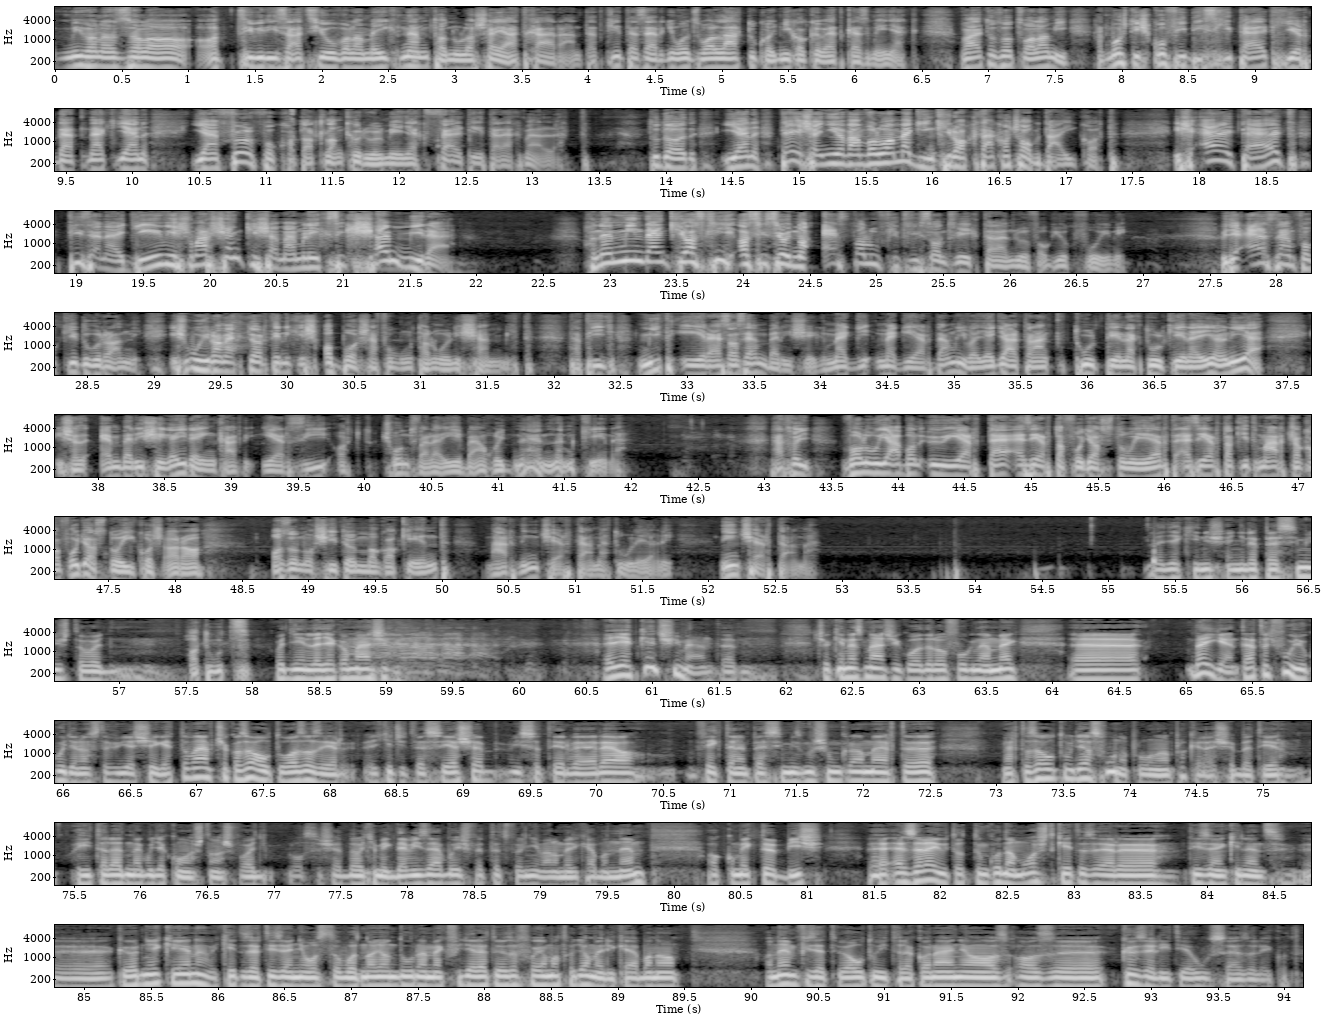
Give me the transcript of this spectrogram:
mi van azzal a, a civilizációval, amelyik nem tanul a saját kárán? Tehát 2008-ban láttuk, hogy mik a következmények. Változott valami? Hát most is kofidis hitelt hirdetnek ilyen, ilyen fölfoghatatlan körülmények, feltételek mellett. Tudod, ilyen teljesen nyilvánvalóan megint kirakták a csapdáikat. És eltelt 11 év, és már senki sem emlékszik semmire. Hanem mindenki azt, azt hiszi, hogy na ezt a lufit viszont végtelenül fogjuk fújni. Ugye ez nem fog kidurranni, és újra megtörténik, és abból se fogunk tanulni semmit. Tehát így mit érez az emberiség? Meg, megérdemli, vagy egyáltalán túl, tényleg túl kéne élnie? És az emberiség egyre inkább érzi a csontvelejében, hogy nem, nem kéne. Tehát, hogy valójában ő érte, ezért a fogyasztóért, ezért, akit már csak a fogyasztói kosara azonosít önmagaként, már nincs értelme túlélni. Nincs értelme legyek én is ennyire pessimista, vagy... Ha tudsz. Vagy én legyek a másik... Egyébként simán, tehát csak én ezt másik oldalról fognám meg. De igen, tehát, hogy fújjuk ugyanazt a hülyeséget tovább, csak az autó az azért egy kicsit veszélyesebb, visszatérve erre a féktelen pessimizmusunkra, mert mert az autó ugye az hónapról napra kevesebbet ér. A hiteled meg ugye konstans vagy rossz esetben, hogyha még devizából is vetted föl, nyilván Amerikában nem, akkor még több is. Ezzel eljutottunk oda most 2019 környékén, vagy 2018-tól volt nagyon durva megfigyelhető ez a folyamat, hogy Amerikában a, a nem fizető autóhitelek aránya az, az közelíti a 20%-ot.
